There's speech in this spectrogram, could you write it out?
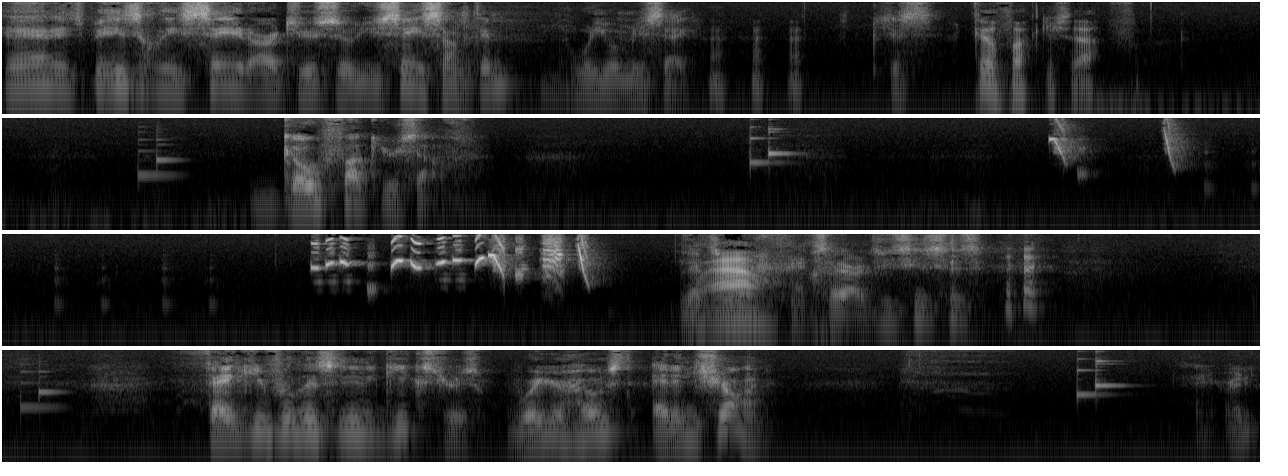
And it's basically say it R2. So you say something. What do you want me to say? Just Go fuck yourself. Go fuck yourself. That's Wow. what- that's what RTC says. Thank you for listening to Geeksters. We're your hosts, Ed and Sean. Ready?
